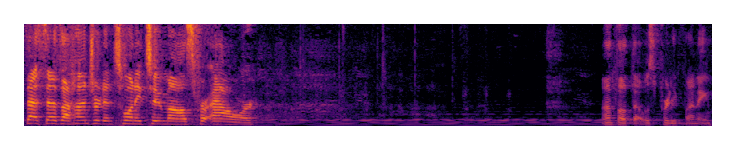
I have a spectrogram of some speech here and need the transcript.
that says 122 miles per hour? I thought that was pretty funny.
